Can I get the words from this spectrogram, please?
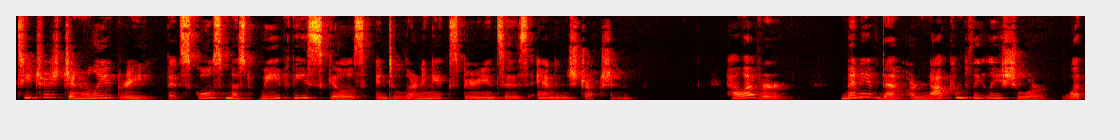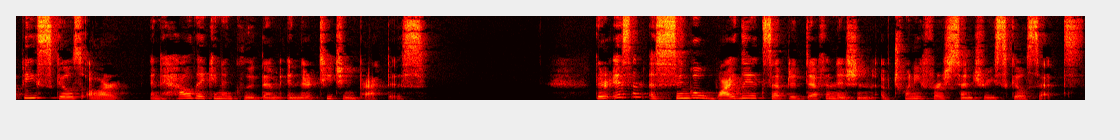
Teachers generally agree that schools must weave these skills into learning experiences and instruction. However, Many of them are not completely sure what these skills are and how they can include them in their teaching practice. There isn't a single widely accepted definition of 21st century skill sets.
